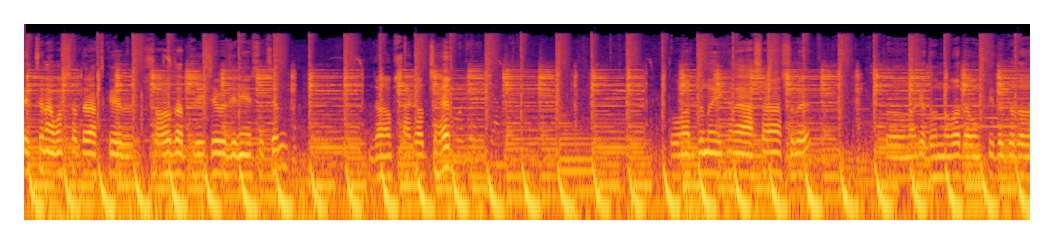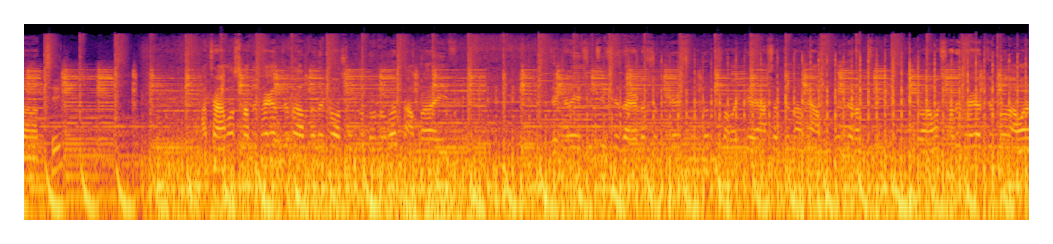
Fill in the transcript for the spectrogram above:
দেখছেন আমার সাথে আজকের সহযাত্রী হিসেবে যিনি এসেছেন, জনাব সাকাত সাহেব। তো ওনার জন্য এখানে আসা আসলে, তো ওনাকে ধন্যবাদ এবং কৃতজ্ঞতা জানাচ্ছি। আচ্ছা আমার সাথে থাকার জন্য আপনাদেরকে অসংখ্য ধন্যবাদ। আমরা এই যেখানে এসেছি, সে জায়গাটা সত্যিই সুন্দর। সবাইকে আসার জন্য আমি আমন্ত্রণ জানাচ্ছি। তো আমার সাথে থাকার জন্য আমার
